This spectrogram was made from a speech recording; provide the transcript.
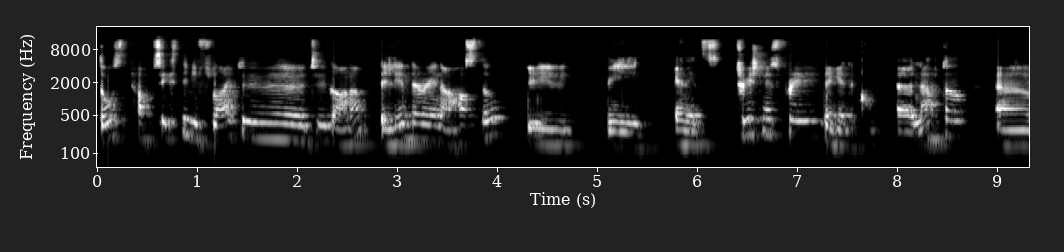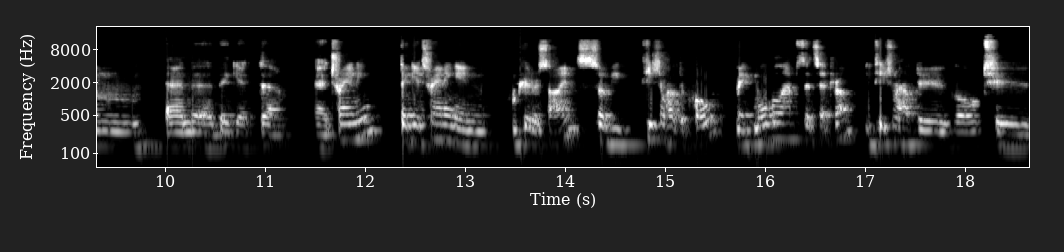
those top 60, we fly to, to Ghana. They live there in a hostel. We, we, and its tuition is free. They get a, a laptop um, and uh, they get uh, uh, training. They get training in computer science. So we teach them how to code, make mobile apps, etc. We teach them how to go to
